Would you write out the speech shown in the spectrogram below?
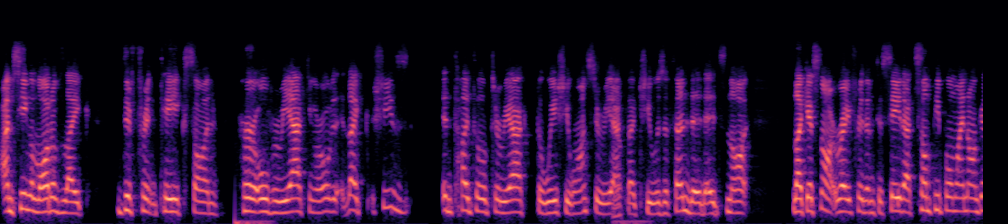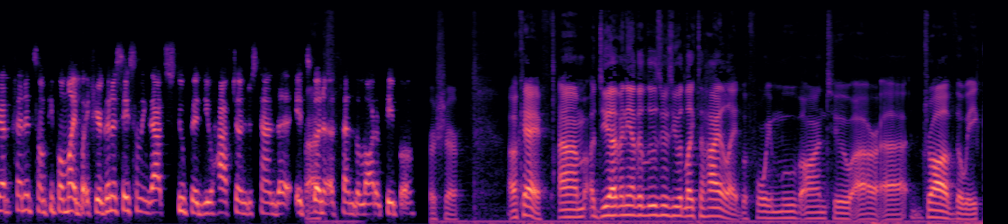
I'm seeing a lot of like different takes on her overreacting or over. Like she's entitled to react the way she wants to react. Like she was offended. It's not like it's not right for them to say that. Some people might not get offended. Some people might. But if you're gonna say something that stupid, you have to understand that it's gonna offend a lot of people. For sure. Okay. Um, do you have any other losers you would like to highlight before we move on to our uh, draw of the week,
